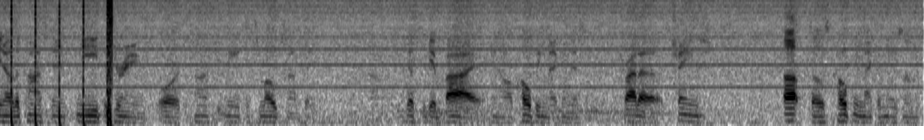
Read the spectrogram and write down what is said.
you know, the constant need to drink or the constant need to smoke something uh, just to get by, you know, a coping mechanism. Try to change up those coping mechanisms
